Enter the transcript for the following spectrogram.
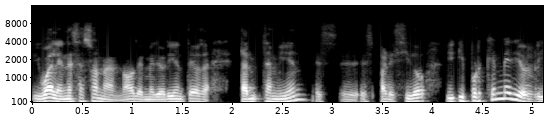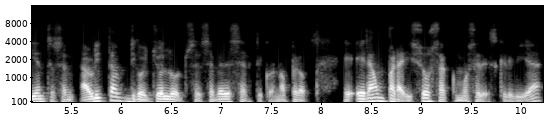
igual en esa zona, ¿no? De Medio Oriente, o sea, también es, es parecido. ¿Y, ¿Y, por qué Medio Oriente? O sea, ahorita digo, yo lo, se, ve desértico, ¿no? Pero eh, era un paraíso, o sea, como se describía.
